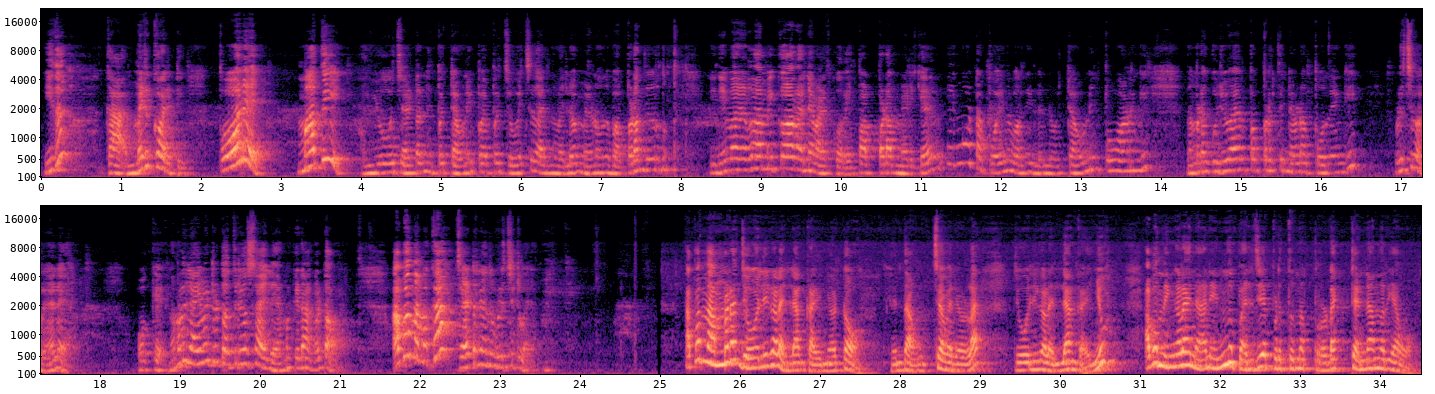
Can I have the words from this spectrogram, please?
ഇത് മെഴുക്കോരട്ടി പോരെ? മതി. അയ്യോ ചേട്ടൻ ഇപ്പൊ ടൗണിൽ പോയപ്പോ ചോദിച്ചതായിരുന്നു വല്ലതും വേണോന്ന്. പപ്പടം തീർന്നു. ഇനി വേറെ മിക്കവാറും തന്നെ വഴക്ക് പപ്പടം മേടിക്കാൻ എങ്ങോട്ടാ പോയെന്ന് പറഞ്ഞില്ലല്ലോ. ടൗണിൽ പോവാണെങ്കിൽ നമ്മുടെ ഗുരുവായൂർ പപ്പടത്തിന്റെ അവിടെ പോകുന്നെങ്കിൽ വിളിച്ചു പറയാം അല്ലേ? ഓക്കെ. നമ്മൾ ലൈവ് ഇട്ടിട്ട് ഒത്തിരി ദിവസമായില്ലേ നമുക്ക് ഇടാം കേട്ടോ. അപ്പൊ നമുക്ക് ചേട്ടനെ ഒന്ന് വിളിച്ചിട്ട് വരാം. അപ്പം നമ്മുടെ ജോലികളെല്ലാം കഴിഞ്ഞു കേട്ടോ. എന്താ ഉച്ച വരെയുള്ള ജോലികളെല്ലാം കഴിഞ്ഞു. അപ്പം നിങ്ങളെ ഞാൻ ഇന്ന് പരിചയപ്പെടുത്തുന്ന പ്രൊഡക്റ്റ് എന്നാന്നറിയാവോ?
